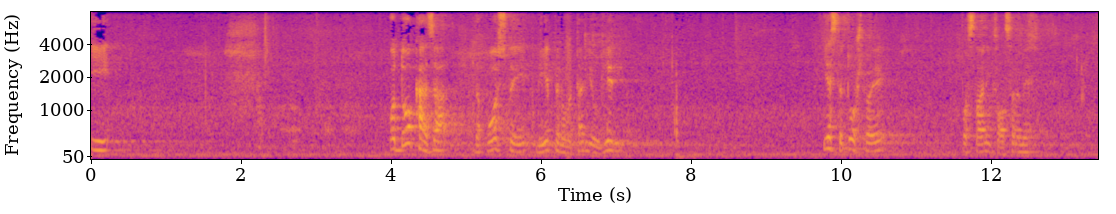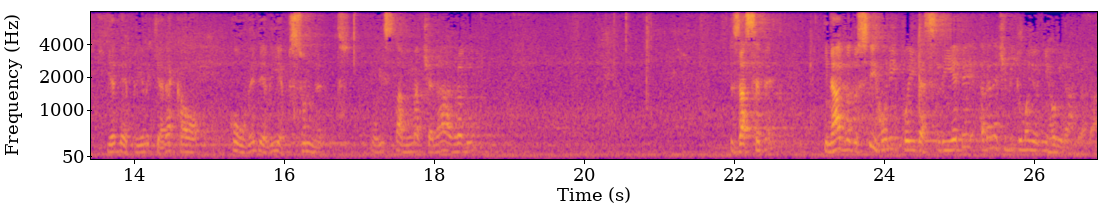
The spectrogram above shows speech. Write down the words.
I od dokaza da postoji lijepe novotarije u vjeri jeste to što je poslanik Salasaleme jedne prilike rekao ko uvede lijep sunnet u islam imat će nagradu za sebe i nagradu svih onih koji ga slijede, a da neće biti umanji od njihovi nagrada.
